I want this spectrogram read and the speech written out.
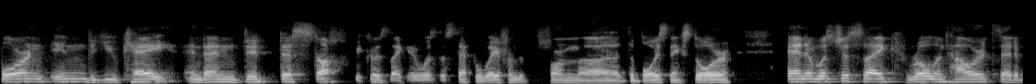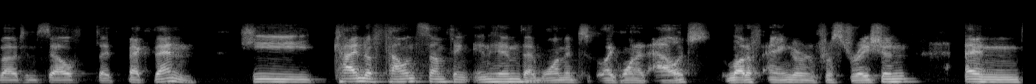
born in the UK and then did this stuff because like it was the step away from the from uh, the boys next door, and it was just like Rowland Howard said about himself that back then he kind of found something in him that wanted like wanted out a lot of anger and frustration. And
